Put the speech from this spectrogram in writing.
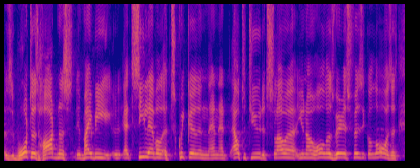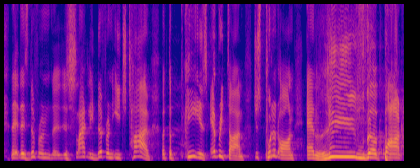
water's hardness, maybe at sea level, it's quicker, and, and at altitude, it's slower. You know, all those various physical laws. There's, different, it's slightly different each time. But the key is every time, just put it on and leave the pot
